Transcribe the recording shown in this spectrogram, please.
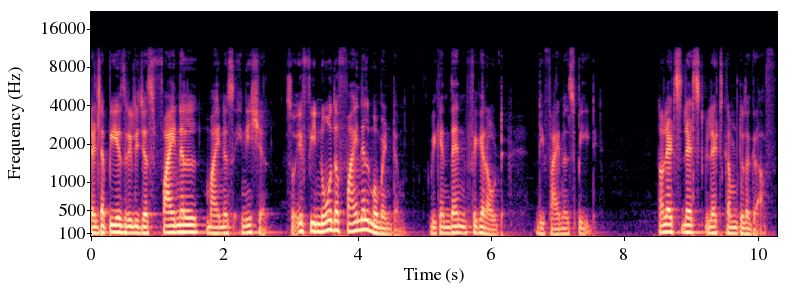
delta P is really just final minus initial. So if we know the final momentum, we can then figure out the final speed. Now let's, let's, let's come to the graph.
